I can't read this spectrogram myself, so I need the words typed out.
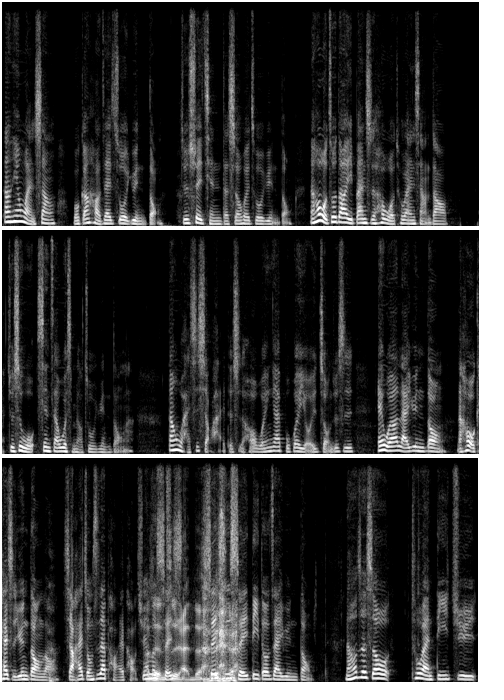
当天晚上，我刚好在做运动，就是睡前的时候会做运动。然后我做到一半之后，我突然想到，就是我现在为什么要做运动啊？当我还是小孩的时候，我应该不会有一种就是，哎，我要来运动，然后我开始运动了。小孩总是在跑来跑去，他们随时随时随地都在运动。然后这时候，突然第一句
